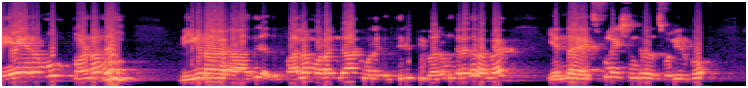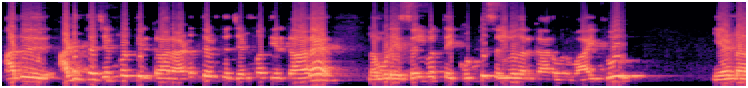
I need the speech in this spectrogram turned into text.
நேரமும் பணமும் வீணாகாது. அது பல மடங்காக உனக்கு திருப்பி வருங்கிறத நம்ம என்ன எக்ஸ்பிளேஷன்ங்கிறத சொல்லியிருக்கோம். அது அடுத்த ஜென்மத்திற்கான அடுத்தடுத்த ஜென்மத்திற்கான நம்முடைய செல்வத்தை கொண்டு செல்வதற்கான ஒரு வாய்ப்பு. ஏன்னா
